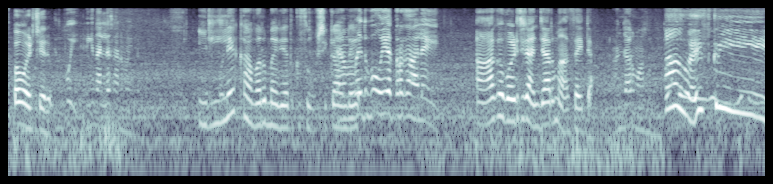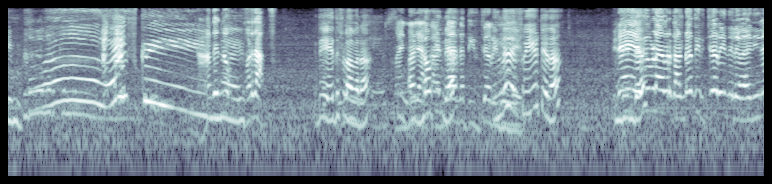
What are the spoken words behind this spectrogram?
ഇപ്പൊ മേടിച്ചു തരും. പോയി. എനിക്ക് നല്ല സാധനമായി ഇല്ലേ കവർ മര്യാദയ്ക്ക് സൂക്ഷിക്കാണ്ട്. പോയി എത്ര കാലായി? ആകെ മേടിച്ചിട്ട് അഞ്ചാറ് മാസമായിട്ടാ അഞ്ചാറ് മാസം. Ice cream. Ice cream. ഇത് ഏത് ഫ്ലവറാ ഇന്ന് ഫ്രീ കിട്ടിയതാ? പിന്നെ ഏത് ഫ്ലേവർ കണ്ടോ തിരിച്ചറിയുന്നില്ല വനില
